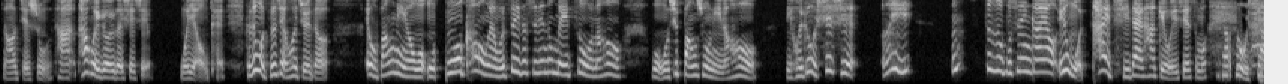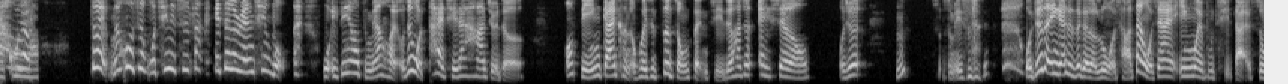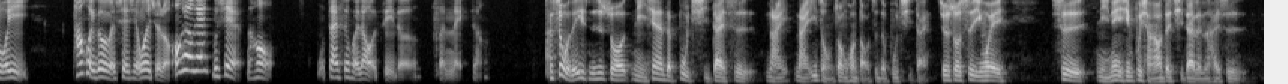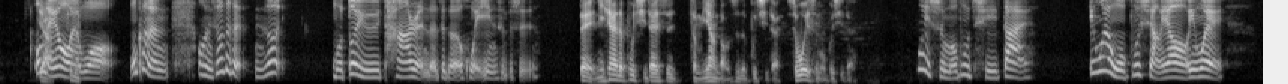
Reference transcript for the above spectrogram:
然后结束，他他回给我一个谢谢，我也 OK。可是我之前会觉得，哎，我帮你哦，我我拨空哎，我自己的时间都没做，然后我我去帮助你，然后你回给我谢谢而已。嗯，这时候不是应该要，因为我太期待他给我一些什么，要被我下跪啊？对，没，或者是我请你吃饭，哎，这个人情我哎，我一定要怎么样还？我觉得我太期待他觉得，哦，你应该可能会是这种等级，就他就哎谢喽，我觉得。嗯是什么意思？我觉得应该是这个的落差，但我现在因为不期待，所以他回给我个谢谢，我也觉得 OK OK 不谢，然后我再次回到我自己的分类，这样。可是我的意思是说，你现在的不期待是哪哪一种状况导致的不期待？就是说，是因为是你内心不想要再期待了呢，还是我没有哎，我我可能哦，你说这个，你说我对于他人的这个回应是不是？对你现在的不期待是怎么样导致的不期待？是为什么不期待？为什么不期待？因为我不想要，因为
